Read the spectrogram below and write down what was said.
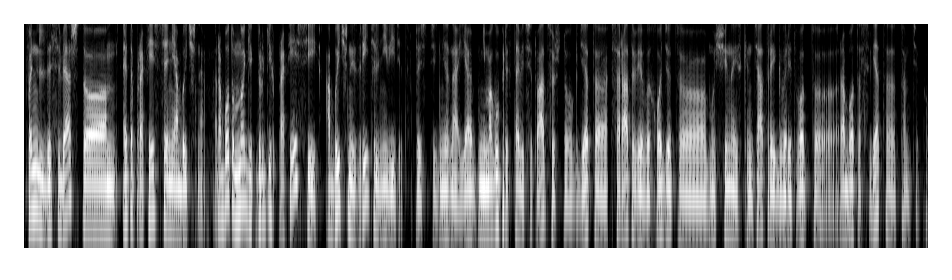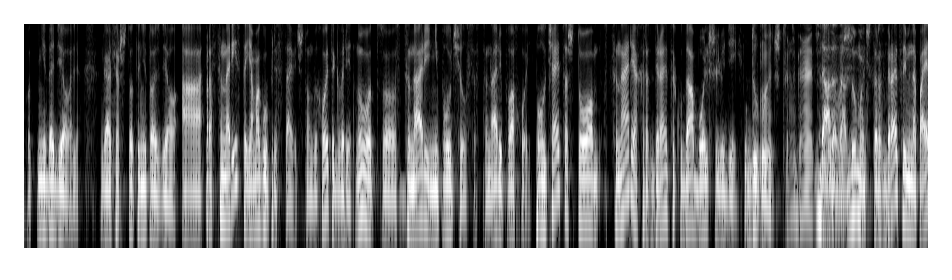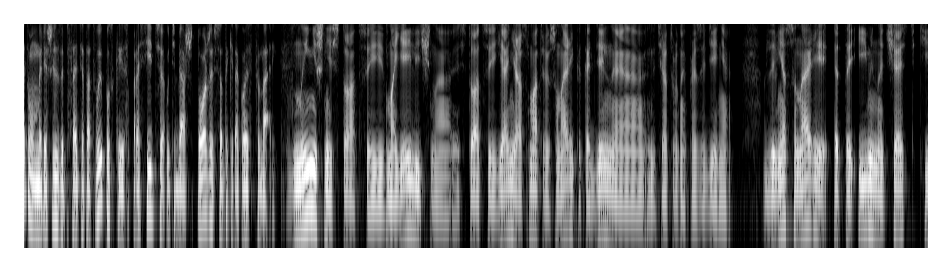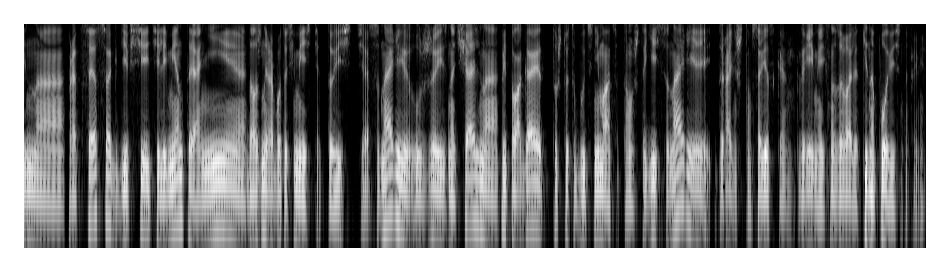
Поняли для себя, что эта профессия необычная. Работу многих других профессий обычный зритель не видит. То есть, не знаю, я не могу представить ситуацию, что где-то в Саратове выходит э, мужчина из кинотеатра и говорит, вот э, работа света, там типа вот не доделали. Гафер что-то не то сделал. А про сценариста я могу представить, что он выходит и говорит, ну вот э, сценарий не получился, сценарий плохой. Получается, что в сценариях разбирается куда больше людей. Думают, что разбираются. Да-да-да, думают, что разбираются. Именно поэтому мы решили записать этот выпуск и спросить у тебя, что же все-таки такое сценарий. В нынешней ситуации, в моей лично ситуации, я не рассматриваю сценарий как отдельное литературное произведение. Для меня сценарий – это именно часть кинопроцесса, где все эти элементы, они должны работать вместе. То есть сценарий уже изначально предполагает то, что это будет сниматься, потому что есть сценарии, раньше там в советское время их называли киноповесть, например,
